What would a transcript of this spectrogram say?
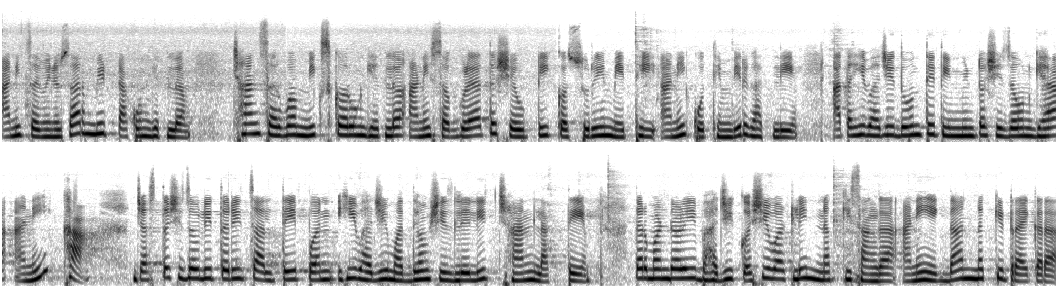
आणि चवीनुसार मीठ टाकून घेतलं. छान सर्व मिक्स करून घेतलं आणि सगळ्यात शेवटी कसुरी मेथी आणि कोथिंबीर घातली. आता ही भाजी दोन ते तीन मिनटं शिजवून घ्या आणि खा. जास्त शिजवली तरी चालते पण ही भाजी मध्यम शिजलेली छान लागते. तर मंडळी भाजी कशी वाटली नक्की सांगा आणि एकदा नक्की ट्राय करा.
